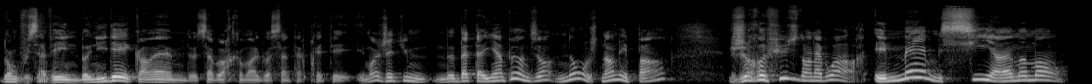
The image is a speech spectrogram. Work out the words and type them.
donc vous avez une bonne idée quand même de savoir comment elle doit s'interpréter. Et moi j'ai dû me batailler un peu en disant, non, je n'en ai pas, je refuse d'en avoir. Et même si à un moment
